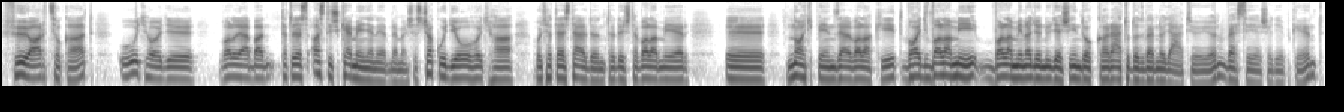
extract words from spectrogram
fő arcokat úgy, hogy valójában, tehát hogy azt, azt is keményen érdemes. Ez csak úgy jó, hogyha, hogyha te ezt eldöntöd, és te valamiért ö, nagy pénzzel valakit, vagy valami, valami nagyon ügyes indokkal rá tudod venni, hogy átjöjjön, veszélyes egyébként.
